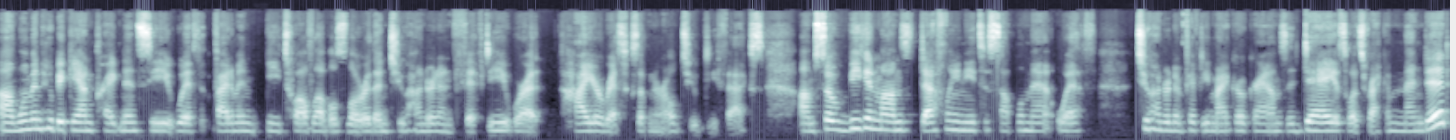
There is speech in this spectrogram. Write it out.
Um, women who began pregnancy with vitamin b12 levels lower than 250 were at higher risks of neural tube defects. Um, so vegan moms definitely need to supplement with 250 micrograms a day is what's recommended.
